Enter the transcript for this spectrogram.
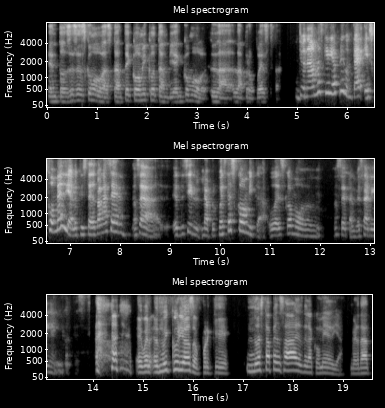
Entonces es como bastante cómico también como la, la propuesta yo nada más quería preguntar, ¿es comedia lo que ustedes van a hacer? O sea, es decir, ¿la propuesta es cómica o es como, no sé, tal vez alguien ahí conteste? eh, bueno, es muy curioso porque no está pensada desde la comedia, ¿verdad?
